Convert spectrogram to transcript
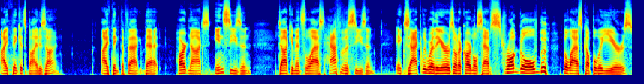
I think it's by design. I think the fact that Hard Knocks in season documents the last half of a season, exactly where the Arizona Cardinals have struggled the last couple of years.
